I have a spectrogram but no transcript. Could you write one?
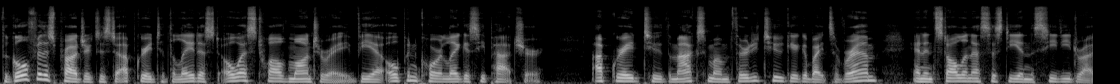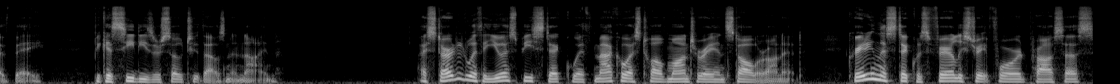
The goal for this project is to upgrade to the latest OS 12 Monterey via OpenCore Legacy Patcher, upgrade to the maximum 32 gigabytes of RAM, and install an SSD in the CD drive bay, because CDs are so 2009. I started with a USB stick with macOS 12 Monterey installer on it. Creating this stick was fairly straightforward process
